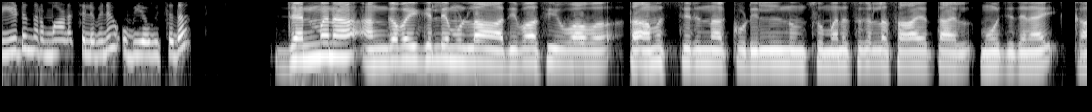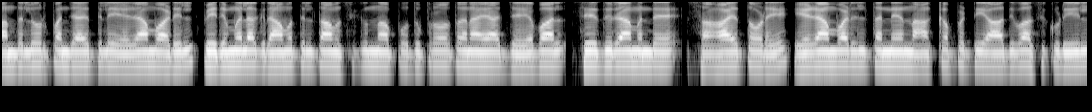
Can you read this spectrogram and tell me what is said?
വീട് നിർമ്മാണ ചെലവിന് ഉപയോഗിച്ചത്. ജന്മന അംഗവൈകല്യമുള്ള ആദിവാസി യുവാവ് താമസിച്ചിരുന്ന കുടിലിൽ നിന്നും സുമനസ്സുകളുടെ സഹായത്താൽ മോചിതനായി കാന്തല്ലൂർ പഞ്ചായത്തിലെ ഏഴാം വാർഡിൽ പെരുമല ഗ്രാമത്തിൽ താമസിക്കുന്ന പൊതുപ്രവർത്തകനായ ജയപാൽ സേതുരാമന്റെ സഹായത്തോടെ ഏഴാം വാർഡിൽ തന്നെ നാക്കപ്പെട്ടി ആദിവാസി കുടിയിൽ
